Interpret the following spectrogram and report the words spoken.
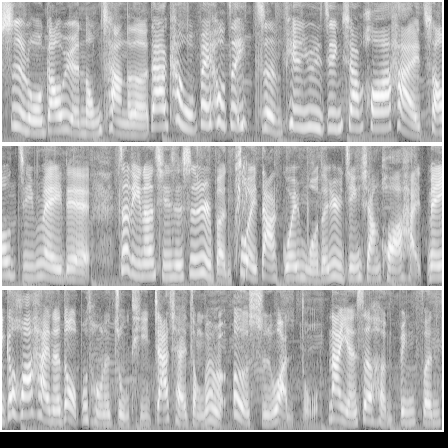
是罗高原农场了，大家看我背后这一整片郁金香花海，超级美的。这里呢其实是日本最大规模的郁金香花海，每一个花海呢都有不同的主题，加起来总共有二十万朵，那颜色很缤纷。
